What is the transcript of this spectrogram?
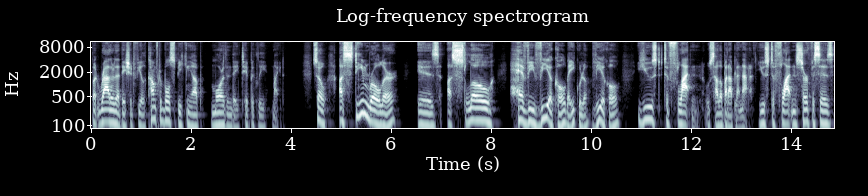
but rather that they should feel comfortable speaking up more than they typically might. So, a steamroller is a slow, heavy vehicle, vehículo, vehicle, used to flatten, usado para aplanar, used to flatten surfaces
